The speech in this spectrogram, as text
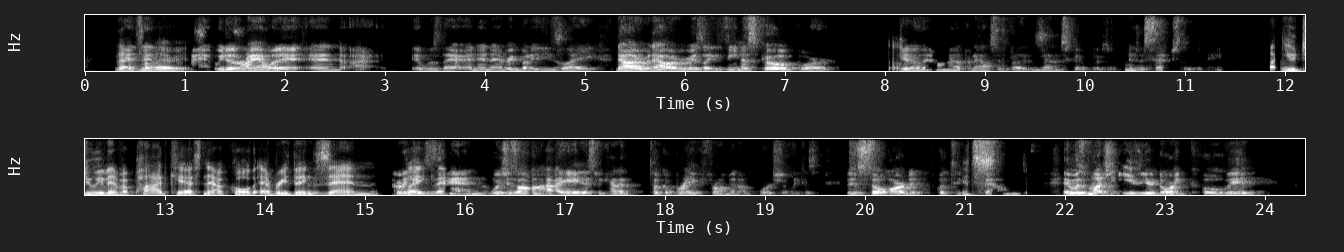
That's hilarious. We just ran with it, and I, it was there. And then everybody's like, now, now everybody's like Zenoscope, or. You know, they don't know how to pronounce it, but Zenoscope is, is essentially the name. But you do even have a podcast now called Everything Zen. Everything like... Zen, which is on hiatus. We kind of took a break from it, unfortunately, because it was just so hard to put together. It's... It was much easier during COVID.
